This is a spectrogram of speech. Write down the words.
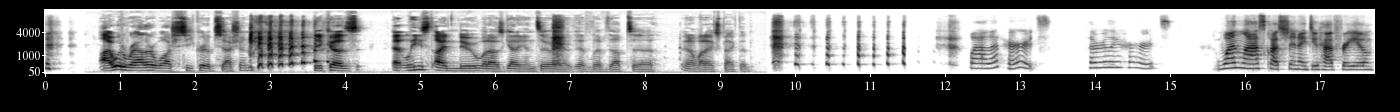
I would rather watch Secret Obsession because at least I knew what I was getting into and it, it lived up to you know what I expected. wow, that hurts. That really hurts. One last question I do have for you.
